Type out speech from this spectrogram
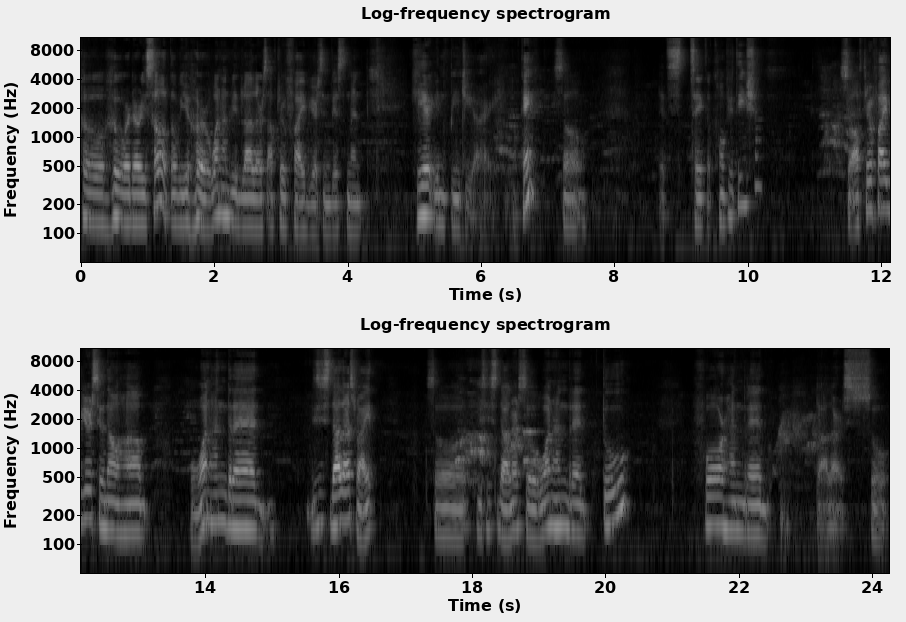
who, who are the result of your $100 after five years investment here in PGI okay? So let's take a computation. So after five years you now have 100 this is dollars right? So this is dollars. So 100 to 400 dollars. So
